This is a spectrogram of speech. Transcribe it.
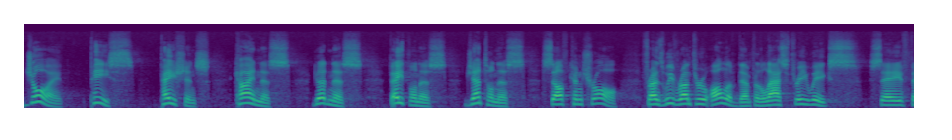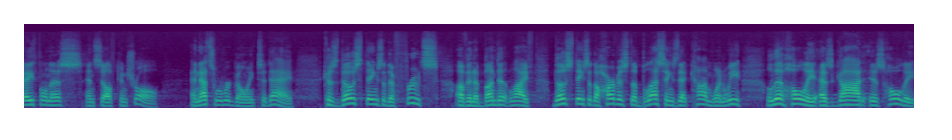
joy, peace, patience, kindness, goodness, faithfulness, gentleness, self control. Friends, we've run through all of them for the last three weeks save, faithfulness, and self control. And that's where we're going today. Because those things are the fruits of an abundant life. Those things are the harvest of blessings that come when we live holy as God is holy.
